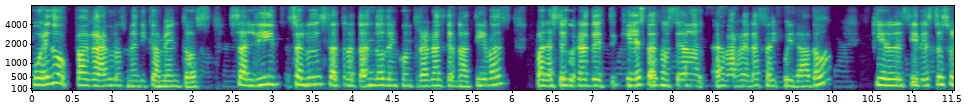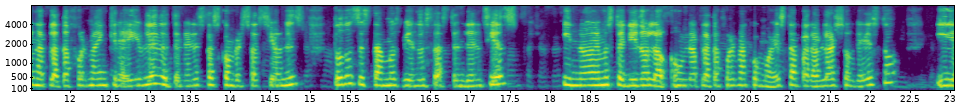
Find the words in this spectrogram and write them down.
puedo pagar los medicamentos? Salud, salud está tratando de encontrar alternativas para asegurar de que estas no sean barreras al cuidado. Quiero decir, esto es una plataforma increíble de tener estas conversaciones. Todos estamos viendo estas tendencias y no hemos tenido una plataforma como esta para hablar sobre esto y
